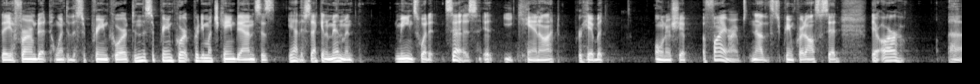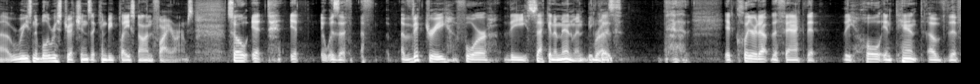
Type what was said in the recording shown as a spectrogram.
They affirmed it. Went to the Supreme Court, and the Supreme Court pretty much came down and says, "Yeah, the Second Amendment means what it says. It, you cannot prohibit ownership of firearms." Now, the Supreme Court also said there are uh, reasonable restrictions that can be placed on firearms. So it it it was a, a, a victory for the Second Amendment because it cleared up the fact that the whole intent of the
